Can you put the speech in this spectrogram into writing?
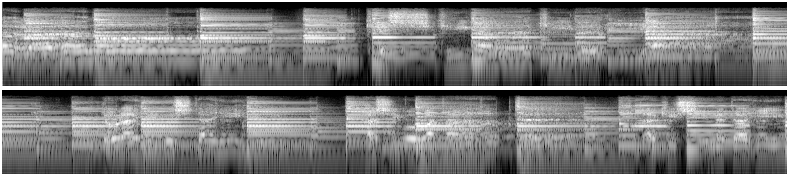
からの景色が綺麗やドライブしたい橋を渡って抱きしめたいんだ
